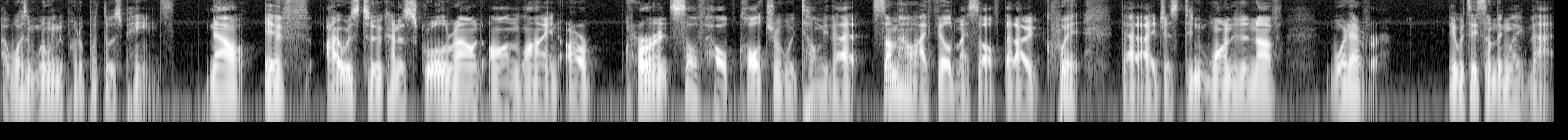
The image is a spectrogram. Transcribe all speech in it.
I wasn't willing to put up with those pains. Now, if I was to kind of scroll around online, our current self help culture would tell me that somehow I failed myself, that I quit, that I just didn't want it enough, whatever. They would say something like that.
